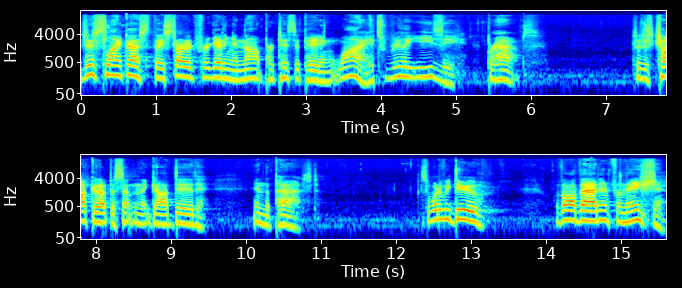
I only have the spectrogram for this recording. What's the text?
just like us, they started forgetting and not participating. Why? It's really easy, perhaps, to just chalk it up as something that God did in the past. So, what do we do with all that information?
